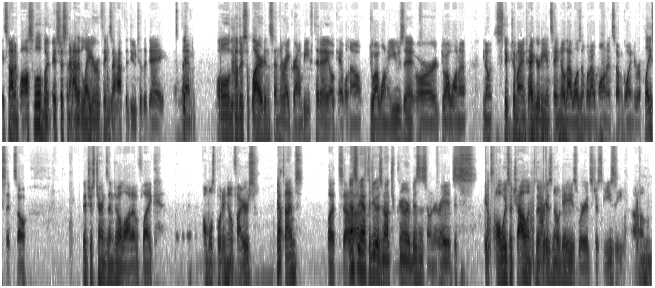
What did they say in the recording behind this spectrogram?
it's not impossible but it's just an added layer of things i have to do to the day and Yeah. then oh the other supplier didn't send the right ground beef today okay well now do i want to use it or do i want to you know stick to my integrity and say no that wasn't what i wanted so i'm going to replace it so it just turns into a lot of like almost putting out fires Yep. at times but uh, That's what you have to do as an entrepreneur or business owner, right? It's, it's it's always a challenge. There is no days where it's just easy. Um, Mhm.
